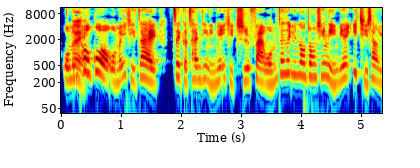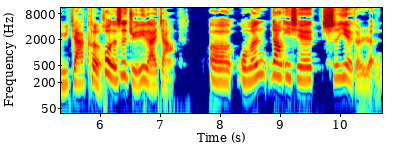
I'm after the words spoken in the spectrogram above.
我们透过我们一起在这个餐厅里面一起吃饭，我们在这运动中心里面一起上瑜伽课，或者是举例来讲，呃，我们让一些失业的人，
